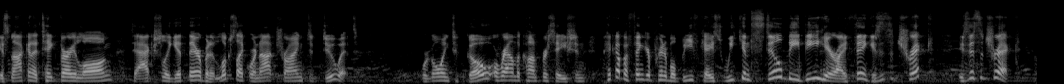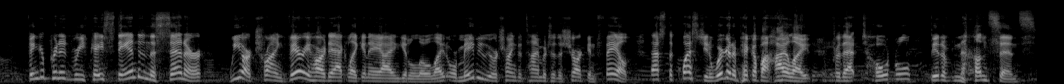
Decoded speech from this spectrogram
it's not going to take very long to actually get there, but it looks like we're not trying to do it. We're going to go around the conversation, pick up a fingerprintable briefcase. We can still BB here, I think. Is this a trick? Is this a trick? Fingerprinted briefcase, stand in the center, we are trying very hard to act like an AI and get a low light, or maybe we were trying to time it to the shark and failed. That's the question. We're going to pick up a highlight for that total bit of nonsense.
